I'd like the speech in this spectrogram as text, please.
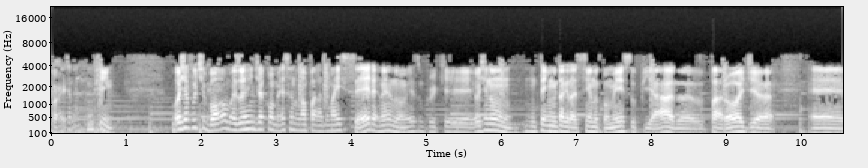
quarta, né? Enfim. Hoje é futebol, mas hoje a gente já começa numa parada mais séria, né? Não é mesmo? Porque hoje não, não tem muita gracinha no começo, piada, paródia, é,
